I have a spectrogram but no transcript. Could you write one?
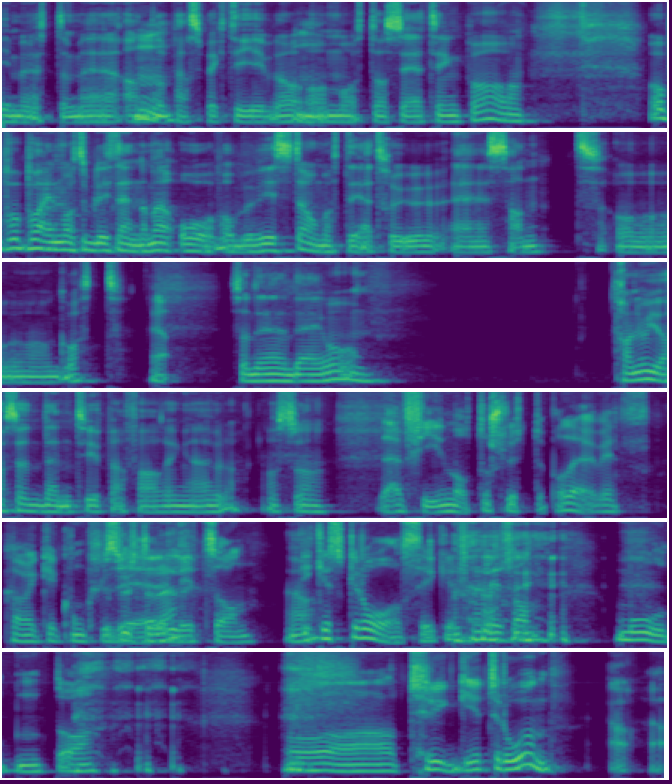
i møte med andre perspektiver og måter å se ting på. Og, og på, på en måte blitt enda mer overbevist om at det jeg tror er sant og godt. Ja. Så det, det er jo Kan jo gjøre seg den type erfaringer òg, da. Og Det er en fin måte å slutte på, det. Øyvind. Kan vi ikke konkludere litt sånn Ja. Ikke skråsikkert, men litt sånn modent og, og trygg i troen. ja. Ja.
